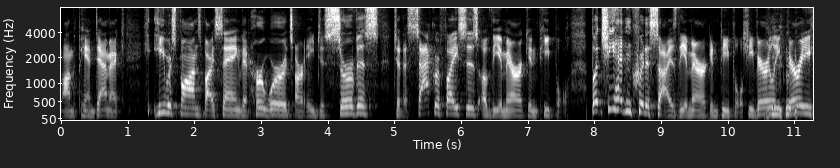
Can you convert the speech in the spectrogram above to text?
on the pandemic, he- responds by saying that her words are a disservice to the sacrifices of the American people. But she hadn't criticized the American people. She very, very,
